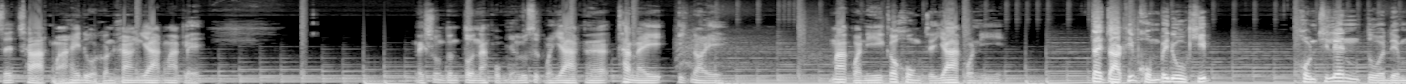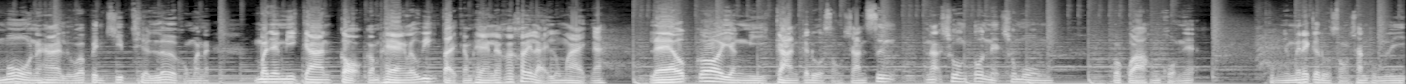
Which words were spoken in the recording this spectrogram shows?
เซตฉากมาให้โดดค่อนข้างยากมากเลย ในช่วงต้นๆนะผมยังรู้สึกว่ายากนะถ้าในอีกหน่อย มากกว่านี้ก็คงจะยากกว่านี้ แต่จากที่ผมไปดูคลิป คนที่เล่นตัวเดโมนะฮะหรือว่าเป็นคลิปเทรลเลอร์ของมันนะ มันยังมีการเกาะกำแพงแล้ววิ่งไต่กำแพงแล้วค่อย ๆ ไหลลงมาอีกนะ แล้วก็ยังมีการกระโดด 2 ชั้น ซึ่งณช่วงต้นเนี่ยชั่วโมงกว่าๆของผมเนี่ย ผมยังไม่ได้กระโดด 2 ชั้น ผมเลย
